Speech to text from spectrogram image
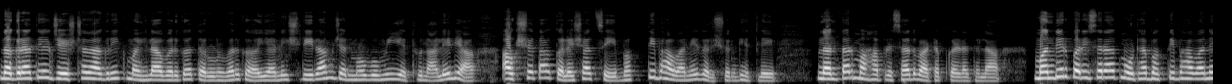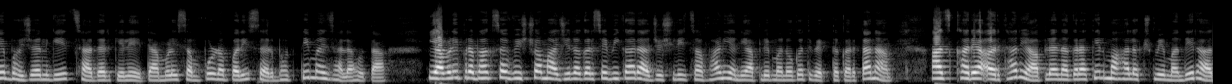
नगरातील ज्येष्ठ नागरिक महिला वर्ग तरुण वर्ग यांनी श्रीराम जन्मभूमी येथून आलेल्या अक्षता कलशाचे भक्तिभावाने दर्शन घेतले. नंतर महाप्रसाद वाटप करण्यात आला. मंदिर परिसरात मोठ्या भक्तिभावाने भजन गीत सादर केले. त्यामुळे संपूर्ण परिसर भक्तिमय झाला होता. यावेळी प्रभाग सव्वीसच्या माजी नगरसेविका राजश्री चव्हाण यांनी आपले मनोगत व्यक्त करताना आज खऱ्या अर्थाने आपल्या नगरातील महालक्ष्मी मंदिरात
